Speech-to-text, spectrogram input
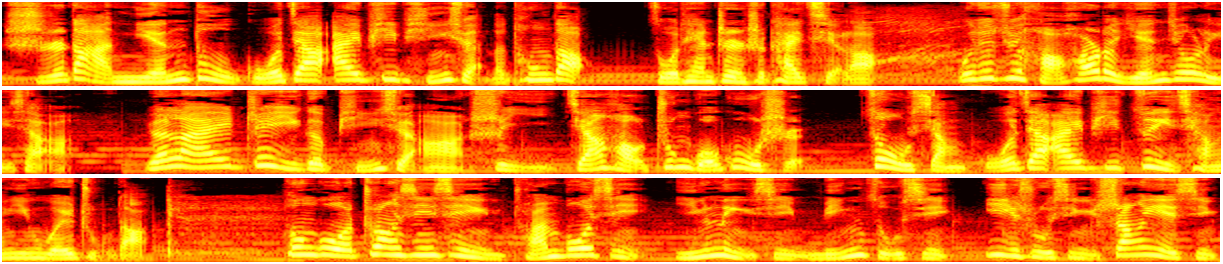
十大年度国家 IP 评选的通道昨天正式开启了。我就去好好的研究了一下啊，原来这一个评选啊，是以讲好中国故事、奏响国家 IP 最强音为主的。通过创新性、传播性、引领性、民族性、艺术性、商业性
